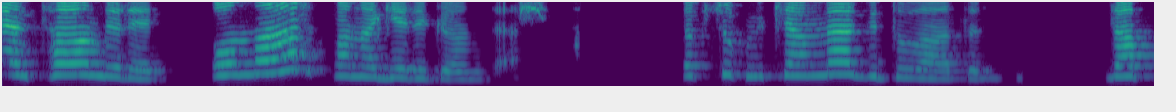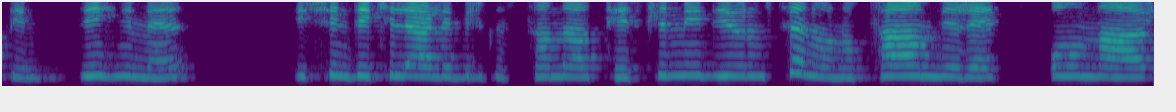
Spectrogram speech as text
Sen tamir et. Onlar bana geri gönder. Çok çok mükemmel bir duadır. Rabbim zihnimi içindekilerle birlikte sana teslim ediyorum. Sen onu tamir et, onar,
